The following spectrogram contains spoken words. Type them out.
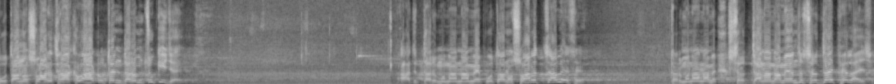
પોતાનો સ્વાર્થ રાખવા હાટું થઈને ધર્મ ચૂકી જાય. આજ ધર્મના નામે પોતાનો સ્વાર્થ ચાલે છે. ધર્મના નામે, શ્રદ્ધાના નામે અંધશ્રદ્ધા ફેલાય છે.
